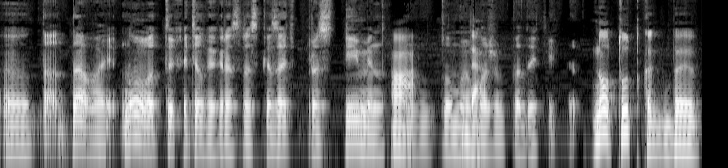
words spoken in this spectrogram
Uh, да, давай. Ну, вот ты хотел как раз рассказать про стриминг. А, Думаю, да. можем подойти. Ну, тут как бы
